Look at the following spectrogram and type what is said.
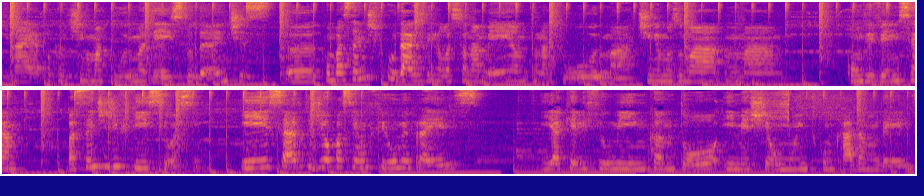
E na época eu tinha uma turma de estudantes uh, com bastante dificuldade de relacionamento na turma, tínhamos uma, uma convivência bastante difícil assim. E certo dia eu passei um filme para eles e aquele filme encantou e mexeu muito com cada um deles.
